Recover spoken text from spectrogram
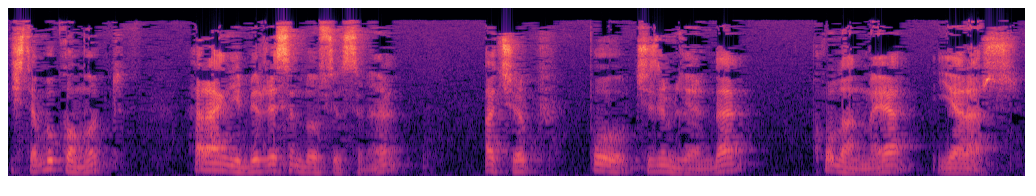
İşte bu komut herhangi bir resim dosyasını açıp bu çizim üzerinde kullanmaya yarar.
